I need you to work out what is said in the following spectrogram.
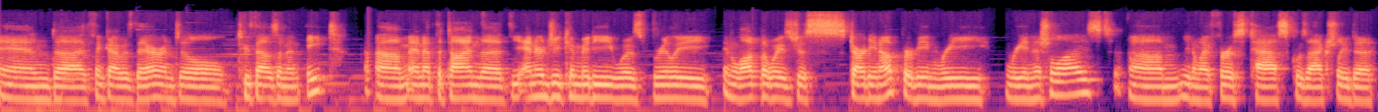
and uh, I think I was there until 2008. Um, and at the time, the, the energy committee was really, in a lot of ways, just starting up or being re reinitialized. Um, you know, my first task was actually to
